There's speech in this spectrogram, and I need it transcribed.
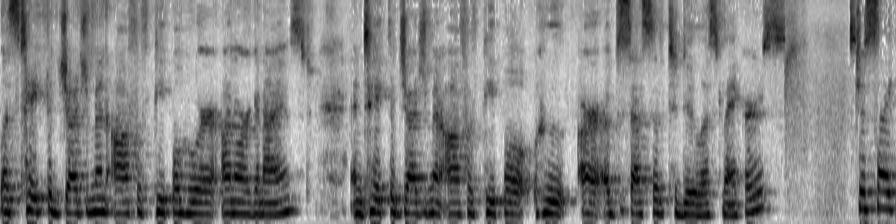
Let's take the judgment off of people who are unorganized and take the judgment off of people who are obsessive to do list makers. Just like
